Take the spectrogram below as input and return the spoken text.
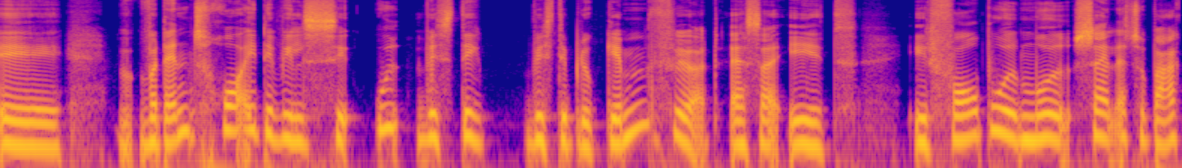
Øh, hvordan tror I, det ville se ud, hvis det, hvis det blev gennemført? Altså et, et forbud mod salg af tobak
